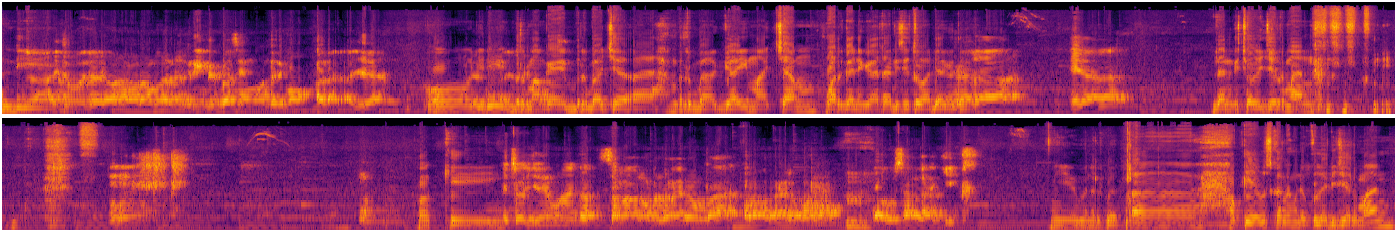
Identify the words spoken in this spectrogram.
Di Enggak, itu dari orang-orang luar negeri bebas yang mau dari mau mana aja. Oh, jadi berbagai berbaca eh, berbagai macam warga negara di situ ada gitu. Ada, iya. Dan kecuali Jerman. Hmm. Oke. Itu aja yang mau nanya sama orang-orang Eropa, orang-orang Eropa nggak usah lagi. Iya benar banget. Eh, Oke, lu sekarang udah kuliah di Jerman.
